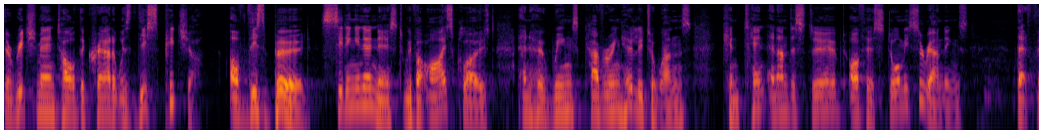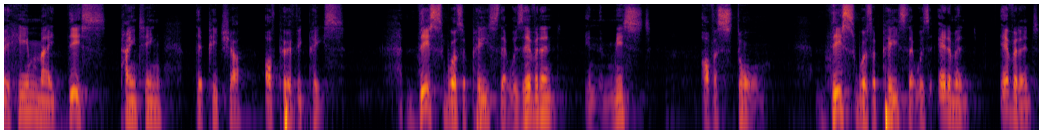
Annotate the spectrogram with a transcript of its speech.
The rich man told the crowd it was this picture of this bird sitting in her nest with her eyes closed and her wings covering her little ones, content and undisturbed of her stormy surroundings, that for him made this painting the picture of perfect peace. This was a peace that was evident in the midst of a storm. This was a peace that was evident, evident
